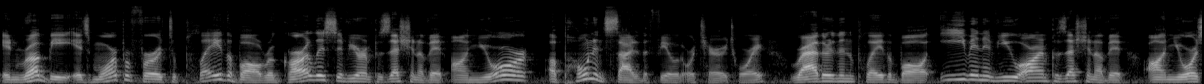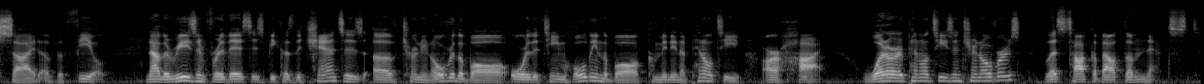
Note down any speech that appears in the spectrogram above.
in rugby, it's more preferred to play the ball regardless if you're in possession of it on your opponent's side of the field or territory, rather than play the ball even if you are in possession of it on your side of the field. Now, the reason for this is because the chances of turning over the ball or the team holding the ball committing a penalty are high. What are penalties and turnovers? Let's talk about them next.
